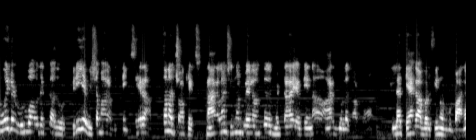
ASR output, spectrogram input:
நோய்கள் உருவாவதற்கு அது ஒரு பெரிய விஷயமாக இருந்துச்சு இன்னைக்கு சேர அத்தனை சாக்லேட்ஸ் நாங்கெல்லாம் சின்ன பிள்ளைல வந்து மிட்டாய் அப்படின்னா ஆரஞ்சு உள்ள சாப்பிடுவோம். இல்ல தேங்காய் பர்ஃபின்னு ஒன்று கொடுப்பாங்க.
